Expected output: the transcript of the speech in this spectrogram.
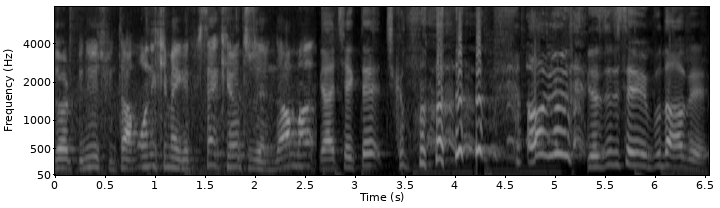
4000 3000 tamam 12 megapiksel kağıt üzerinde ama Gerçekte çıkamam. abi gözünü seveyim bu da abi.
